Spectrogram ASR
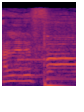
I let it fall.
